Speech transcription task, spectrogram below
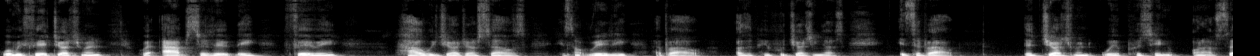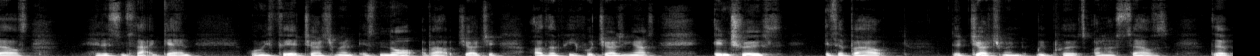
When we fear judgment, we're absolutely fearing how we judge ourselves. It's not really about other people judging us. It's about the judgment we're putting on ourselves. Listen to that again. When we fear judgment, it's not about judging other people judging us. In truth, it's about the judgment we put on ourselves, the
